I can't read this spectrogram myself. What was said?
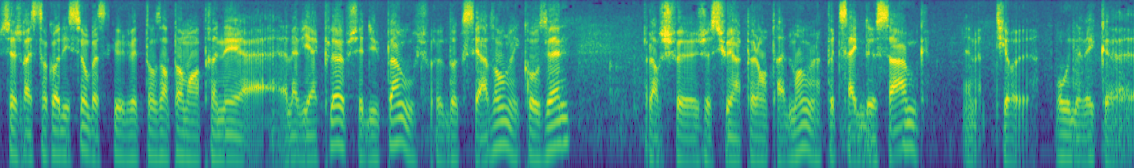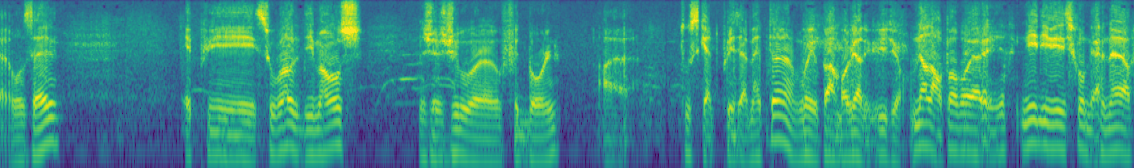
je reste en condition parce que je vais de temps en temps m'entraîner à, la Via Club chez Dupin où je boxais avant, avec Ozel. Alors je, je suis un peu l'entraînement, un peu de sac de sable, un petit round avec euh, Ozel. Et puis souvent le dimanche, je joue euh, au football tout ce qu'il y a de plus amateur. Oui, pas en première division. Non, non, pas en première division. Ni division d'honneur.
